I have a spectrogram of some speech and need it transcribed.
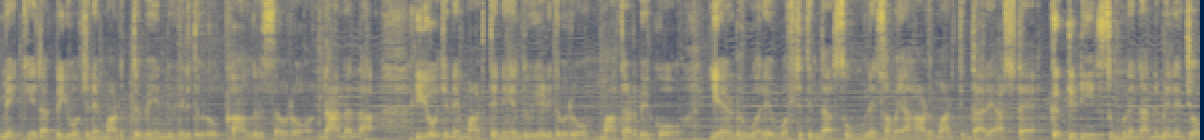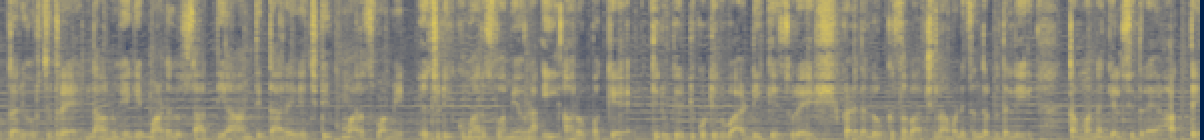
ಮೇಕೆದಾಟು ಯೋಜನೆ ಮಾಡುತ್ತೇವೆ ಎಂದು ಹೇಳಿದವರು ಕಾಂಗ್ರೆಸ್ ಅವರು. ನಾನಲ್ಲ. ಯೋಜನೆ ಮಾಡ್ತೇನೆ ಎಂದು ಹೇಳಿದವರು ಮಾತಾಡಬೇಕು. ಎರಡೂವರೆ ವರ್ಷದಿಂದ ಸುಮ್ಮನೆ ಸಮಯ ಹಾಳು ಮಾಡ್ತಿದ್ದಾರೆ ಅಷ್ಟೇ. ದಿಢೀರ್ ಸುಮ್ಮನೆ ನನ್ನ ಮೇಲೆ ಜವಾಬ್ದಾರಿ ಹೊರಿಸಿದ್ರೆ ನಾನು ಹೇಗೆ ಮಾಡಲು ಸಾಧ್ಯ ಅಂತಿದ್ದಾರೆ H D Kumaraswamy. H D Kumaraswamy ಅವರ ಈ ಆರೋಪಕ್ಕೆ ತಿರುಗೇಟು ಕೊಟ್ಟಿರುವ ಡಿ ಕೆ ಸುರೇಶ್, ಕಳೆದ ಲೋಕಸಭಾ ಚುನಾವಣೆ ಸಂದರ್ಭದಲ್ಲಿ ತಮ್ಮನ್ನ ಗೆಲ್ಲಿಸಿದ್ರೆ ಹತ್ತೇ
